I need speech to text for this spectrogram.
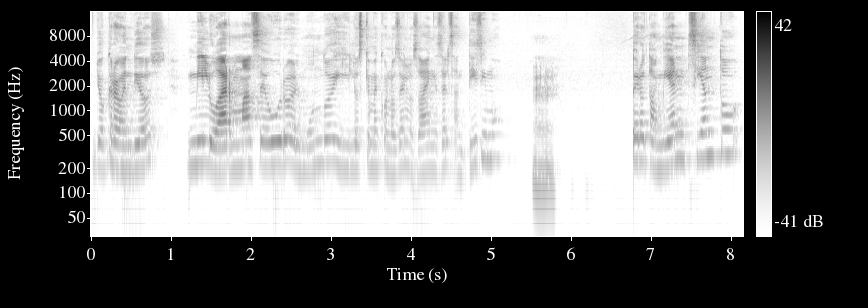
yo creo en Dios, mi lugar más seguro del mundo y los que me conocen lo saben es el Santísimo. Pero también siento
